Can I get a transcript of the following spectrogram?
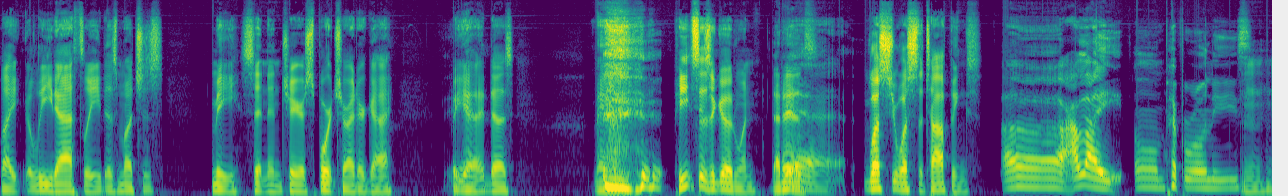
like elite athlete as much as me sitting in chair, sports writer guy. But yeah, it does. Man, pizza's a good one. That is. Yeah. What's your, what's the toppings? Uh, I like um pepperonis, hmm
